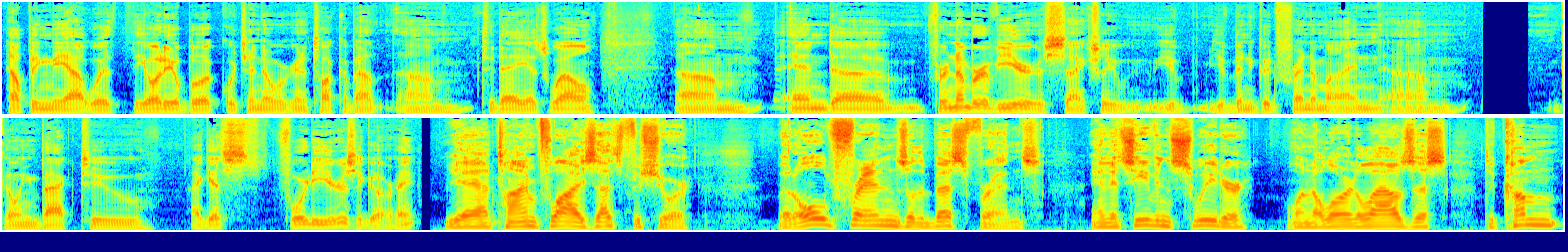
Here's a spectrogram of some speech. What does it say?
helping me out with the audiobook, which I know we're going to talk about um, today as well. Um, and uh, for a number of years, actually, you've, you've been a good friend of mine, um, going back to, I guess, 40 years ago, right? Yeah, time flies, that's for sure. But old friends are the best friends. And it's even sweeter when the Lord allows us to come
